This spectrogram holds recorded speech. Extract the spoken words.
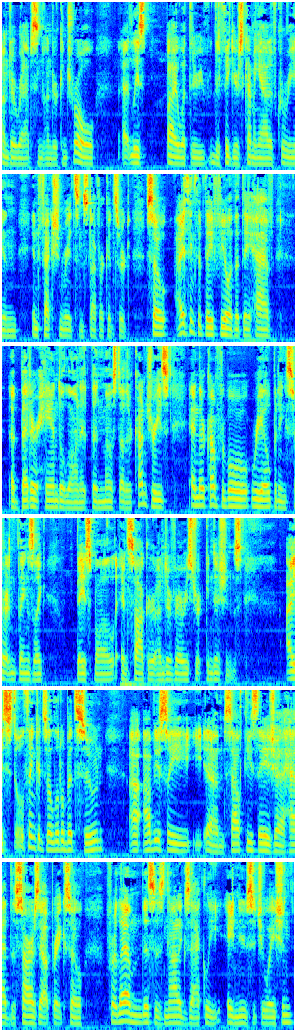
under wraps and under control, at least by what the the figures coming out of Korean infection rates and stuff are concerned. So I think that they feel that they have a better handle on it than most other countries, and they're comfortable reopening certain things like baseball and soccer under very strict conditions. I still think it's a little bit soon. Uh, obviously, um, Southeast Asia had the SARS outbreak, so for them, this is not exactly a new situation.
